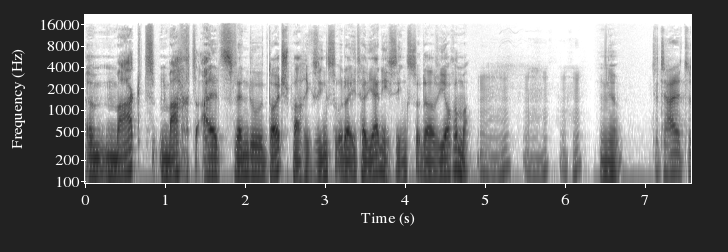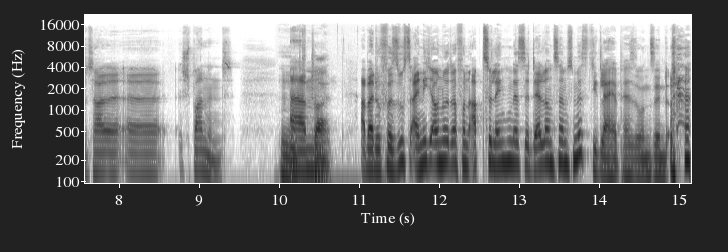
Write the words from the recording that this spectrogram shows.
ähm, Marktmacht, als wenn du deutschsprachig singst oder italienisch singst oder wie auch immer. Mhm, Ja. Total, total äh, spannend. Hm, ähm, total. Aber du versuchst eigentlich auch nur davon abzulenken, dass Adele und Sam Smith die gleiche Person sind, oder?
